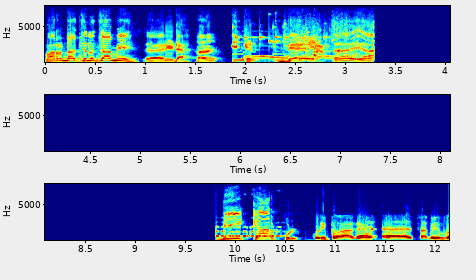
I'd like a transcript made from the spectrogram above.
வரண்டா சின்னசாமி சரிடா. ஏய், ஏய். பி கேர்ஃபுல் குறிப்பாக சமீப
